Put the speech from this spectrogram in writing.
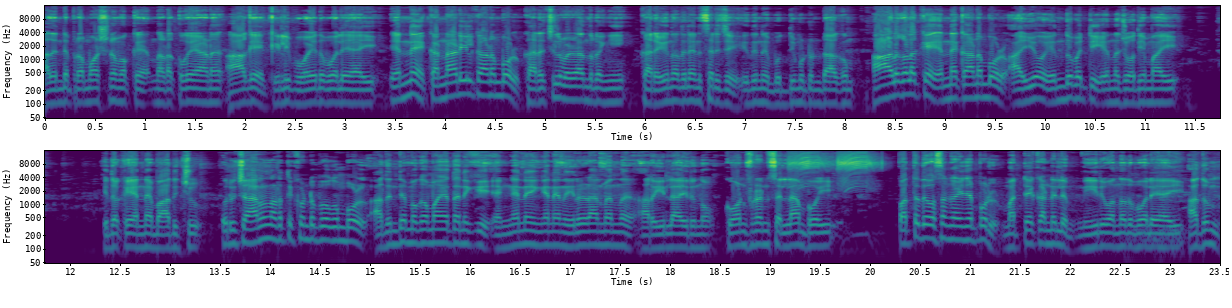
അതിന്റെ പ്രൊമോഷനും ഒക്കെ നടക്കുകയാണ്. ആകെ കിളി പോയതുപോലെയായി. എന്നെ കണ്ണാടിയിൽ കാണുമ്പോൾ കരച്ചിൽ വീഴാൻ തുടങ്ങി. കരയുന്നതിനനുസരിച്ച് ഇതിന് ബുദ്ധിമുട്ടുണ്ടാകും. ആളുകളൊക്കെ എന്നെ കാണുമ്പോൾ അയ്യോ എന്തുപറ്റി എന്ന ചോദ്യമായി. ഇതൊക്കെ എന്നെ ബാധിച്ചു. ഒരു ചാനൽ നടത്തിക്കൊണ്ടു പോകുമ്പോൾ അതിന്റെ മുഖമായ തനിക്ക് എങ്ങനെ ഇങ്ങനെ നേരിടാമെന്ന് അറിയില്ലായിരുന്നു. കോൺഫിഡൻസ് എല്ലാം പോയി. പത്ത് ദിവസം കഴിഞ്ഞപ്പോൾ മറ്റേ കണ്ണിലും നീര് വന്നതുപോലെയായി. അതും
